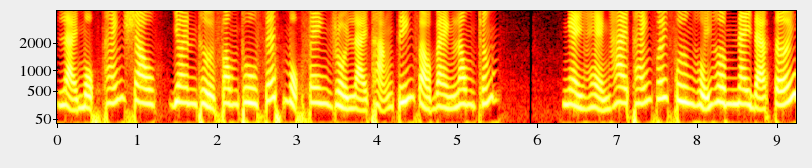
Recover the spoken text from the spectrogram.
Lại một tháng sau, Doanh Thừa Phong thu xếp một phen rồi lại thẳng tiến vào bàn long trấn. Ngày hẹn hai tháng với Phương Hủy hôm nay đã tới.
